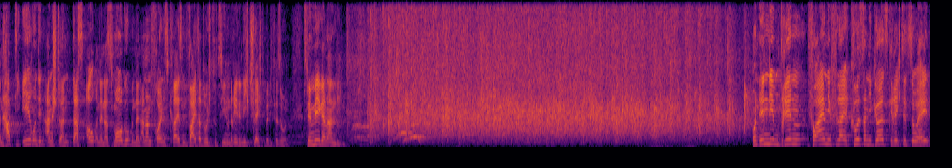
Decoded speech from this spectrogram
dann hab die Ehre und den Anstand, das auch in deiner Small Group und deinen anderen Freundeskreisen weiter durchzuziehen und rede nicht schlecht über die Person. Ist mir mega ein Anliegen. Und in dem drin, vor allem vielleicht kurz an die Girls gerichtet, so, hey,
